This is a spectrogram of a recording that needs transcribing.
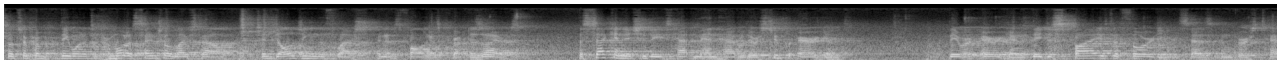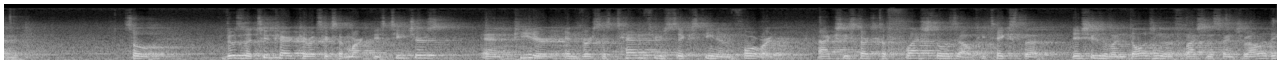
So prom- they wanted to promote a sensual lifestyle, indulging in the flesh and its following its corrupt desires. The second issue these men had was they were super arrogant. They were arrogant. They despised authority, it says in verse 10. So those are the two characteristics that mark these teachers. And Peter, in verses 10 through 16 and forward, actually starts to flesh those out. He takes the issues of indulging in the flesh and sensuality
